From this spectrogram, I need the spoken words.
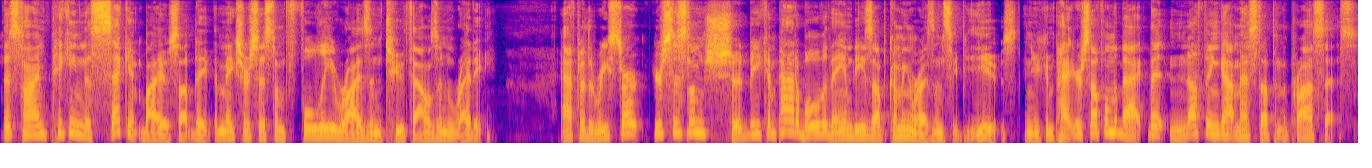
This time picking the second BIOS update that makes your system fully Ryzen 2000 ready. After the restart, your system should be compatible with AMD's upcoming Ryzen CPUs, and you can pat yourself on the back that nothing got messed up in the process.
